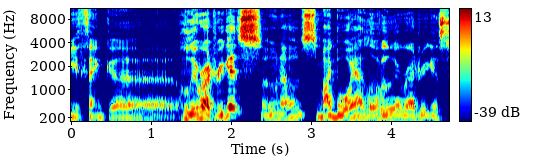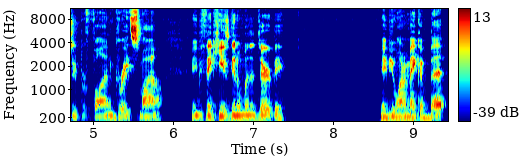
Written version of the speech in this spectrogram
you think uh, Julio Rodriguez. Who knows? My boy, I love Julio Rodriguez. Super fun, great smile. Maybe you think he's going to win the Derby. Maybe you want to make a bet.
